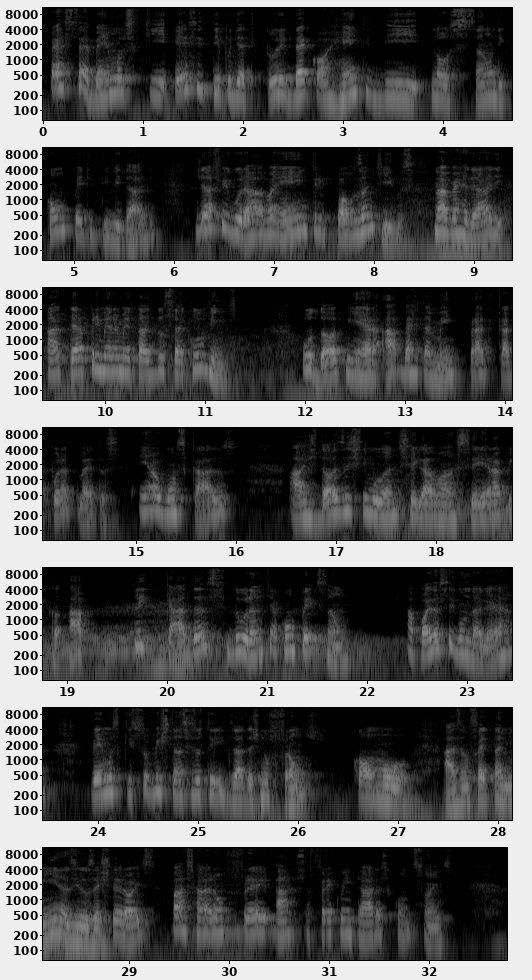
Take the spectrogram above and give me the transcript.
percebemos que esse tipo de atitude decorrente de noção de competitividade já figurava entre povos antigos. Na verdade, até a primeira metade do século XX. O doping era abertamente praticado por atletas. Em alguns casos, as doses estimulantes chegavam a ser aplicadas durante a competição. Após a Segunda Guerra, vemos que substâncias utilizadas no front, como as anfetaminas e os esteroides, passaram a frequentar as condições.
